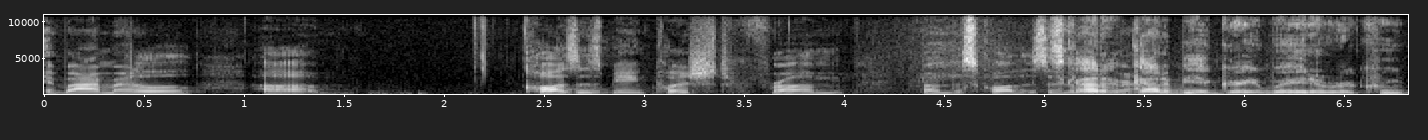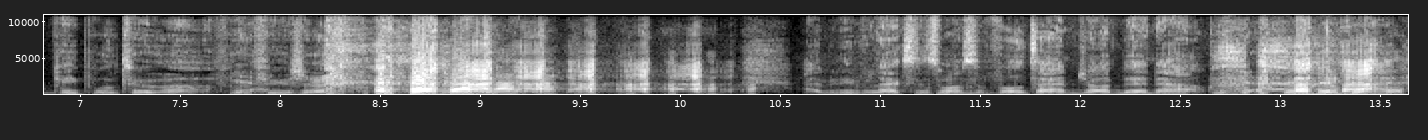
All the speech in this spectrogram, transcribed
environmental um, causes being pushed from from the scholars it's in got the program. got to be a great way to recruit people too, uh, for yeah. the future. I believe Alexis wants a full-time job there now.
